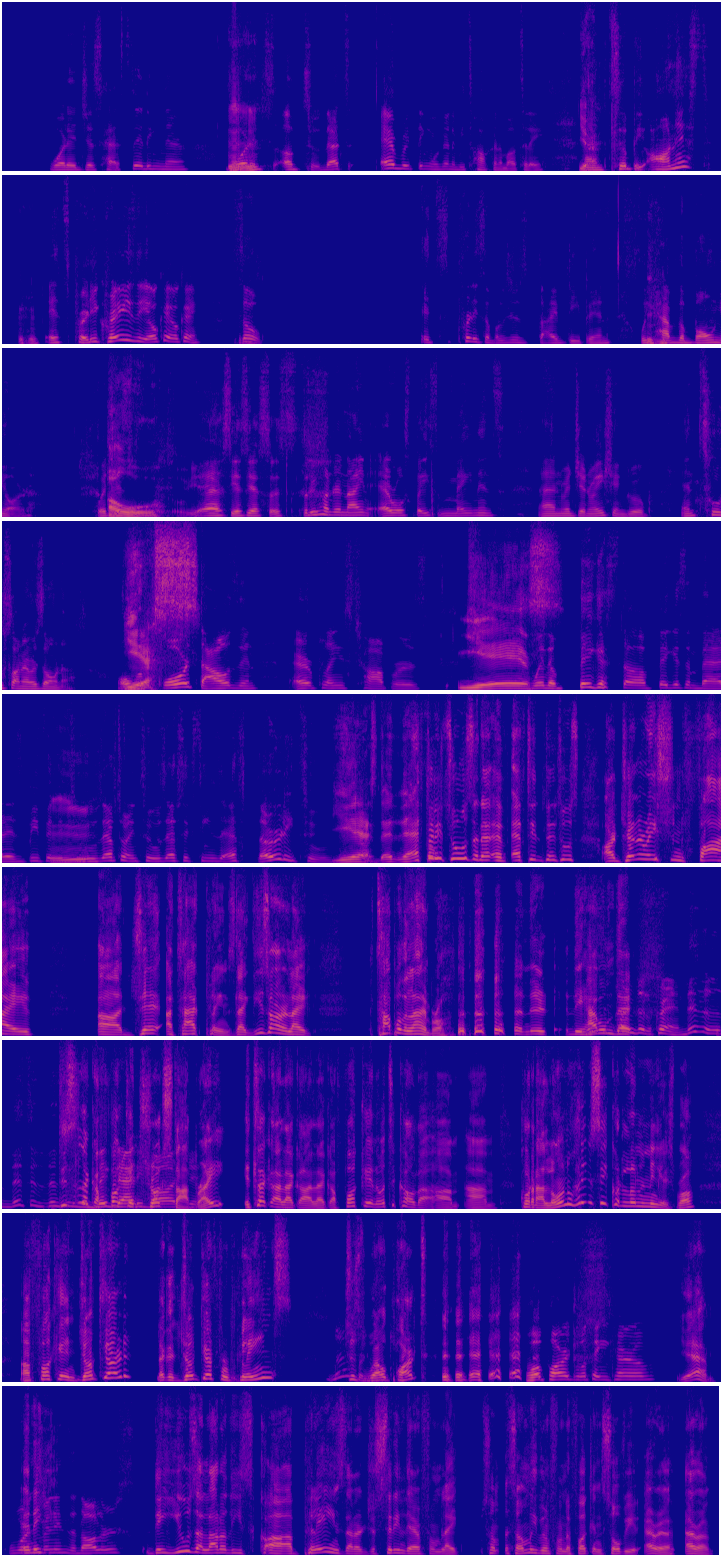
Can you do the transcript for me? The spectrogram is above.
what it just has sitting there, what Mhm. it's up to. That's everything we're gonna be talking about today. Yeah. And to be honest, Mhm. it's pretty crazy. Okay, okay. So it's pretty simple. Let's just dive deep in. We Mhm. have the Boneyard, which Oh, is yes, yes, yes. So it's 309 Aerospace Maintenance and Regeneration Group in Tucson, Arizona. Over Yes. 4,000 airplanes, choppers, yes. with the biggest stuff, biggest and baddest B Mm-hmm. 52s, F 22s, F 16s, F 32s. Yes, the, the F-32s and the F-22s are Generation 5 uh jet attack planes. Like, these are, like, top of the line, bro. they have them there. This is. This is this is this, This is like a fucking truck stop, shit. right? It's like a like a like a fucking what's it called? Uh, um um corralón. How do you say corralón in English, bro? A fucking junkyard, like a junkyard for planes, Yeah, just well parked. well parked, well taken care of, yeah, worth they- millions of dollars. they use a lot of these uh planes that are just sitting there from like some some even from the fucking Soviet era era.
